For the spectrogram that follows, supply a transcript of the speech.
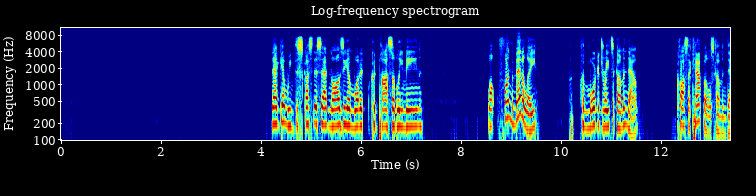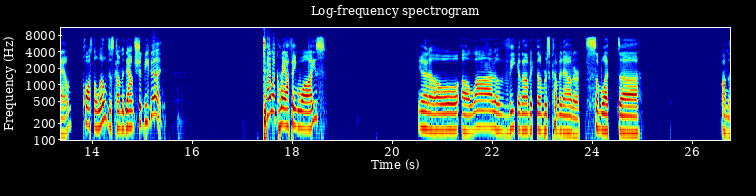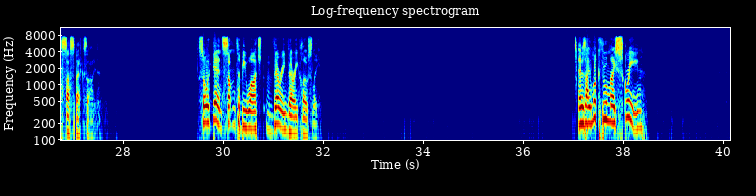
Now, again, we've discussed this ad nauseum, what it could possibly mean. Well, fundamentally, mortgage rates are coming down, cost of capital is coming down, cost of loans is coming down, should be good. Telegraphing wise, you know, a lot of economic numbers coming out are somewhat uh, on the suspect side. So again, something to be watched very, very closely. And as I look through my screen,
